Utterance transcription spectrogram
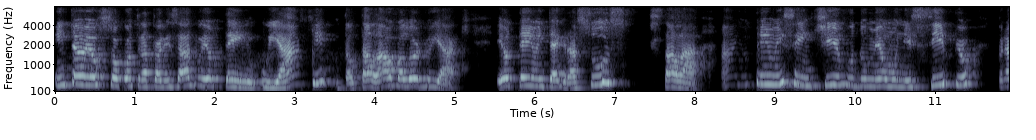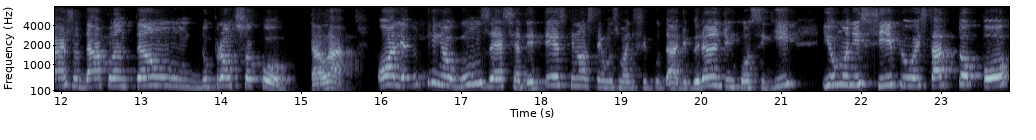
Então, eu sou contratualizado, eu tenho o IAC, então está lá o valor do IAC. Eu tenho o IntegraSUS, está lá. Ah, eu tenho incentivo do meu município para ajudar plantão do pronto-socorro, está lá. Olha, eu tenho alguns SADTs que nós temos uma dificuldade grande em conseguir e o município, o estado topou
